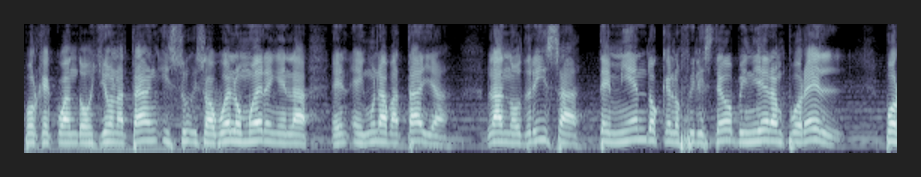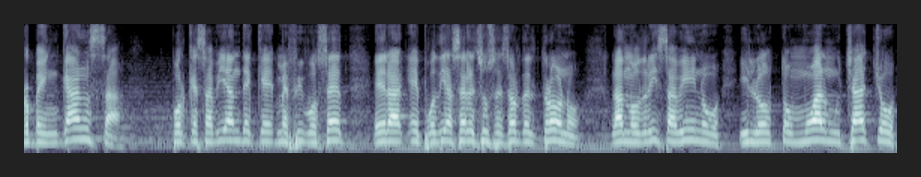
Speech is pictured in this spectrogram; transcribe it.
porque cuando Jonatán y su, abuelo mueren en, la, en una batalla, la nodriza, temiendo que los filisteos vinieran por él, por venganza, porque sabían de que Mefiboset era, eh, podía ser el sucesor del trono. La nodriza vino y lo tomó al muchacho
